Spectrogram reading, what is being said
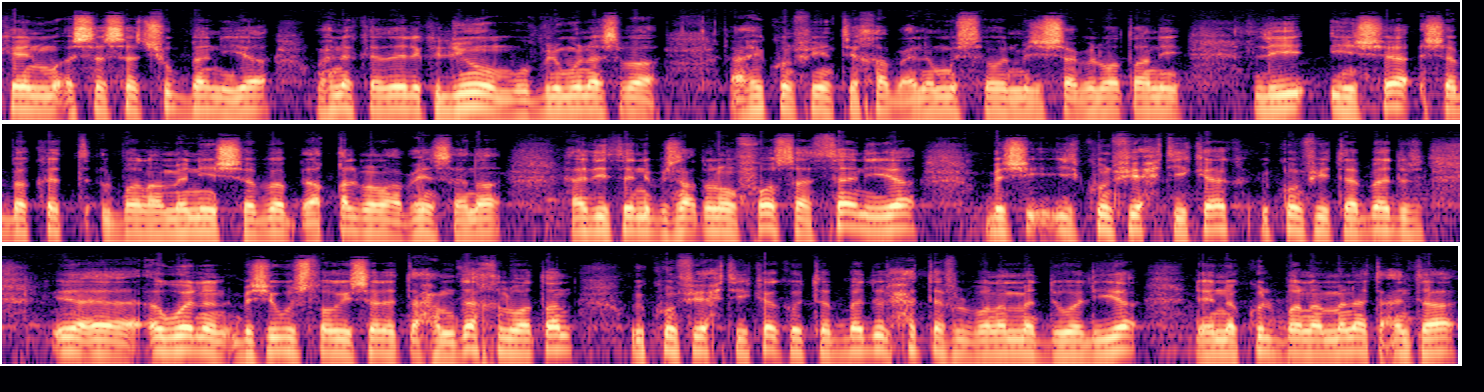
كاين مؤسسات شبانية وحنا كذلك اليوم وبالمناسبه راح يكون في انتخاب على مستوى المجلس الشعبي الوطني لإنشاء شبكة البرلمانيين الشباب أقل من 40 سنة. هذه ثاني باش نعطوا لهم فرصة ثانية باش يكون في احتكاك يكون في تبادل اولا باش يوصلوا رسالة تاعهم داخل الوطن ويكون في احتكاك وتبادل حتى في البرلمانات الدولية لأن كل برلمانات عندها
